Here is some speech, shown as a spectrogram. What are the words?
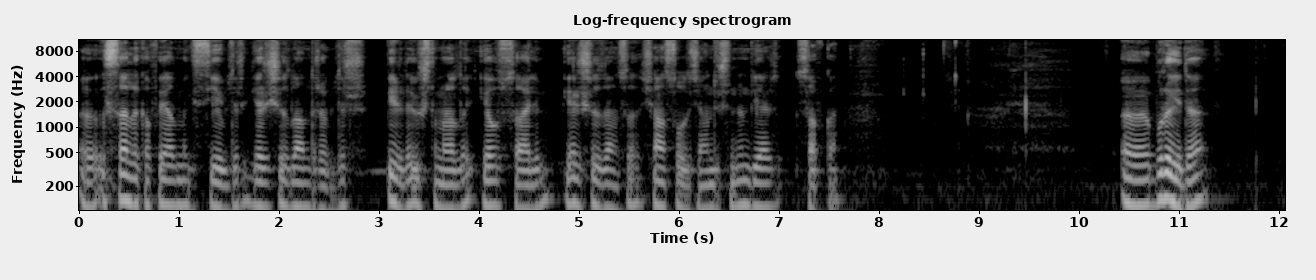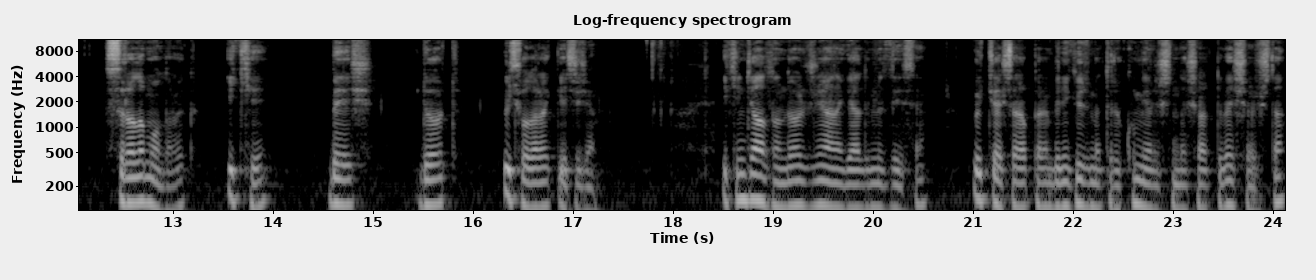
Ee, ısrarla kafaya almak isteyebilir. Yarışı hızlandırabilir. Bir de 3 numaralı Yavuz Salim yarış hızlansa şanslı olacağını düşündüğüm diğer safkan. Ee, burayı da sıralama olarak 2, 5, 4, 3 olarak geçeceğim. İkinci altın dördüncü yana geldiğimizde ise 3 yaş Arapların 1200 metre kum yarışında şartlı 5 yarışta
